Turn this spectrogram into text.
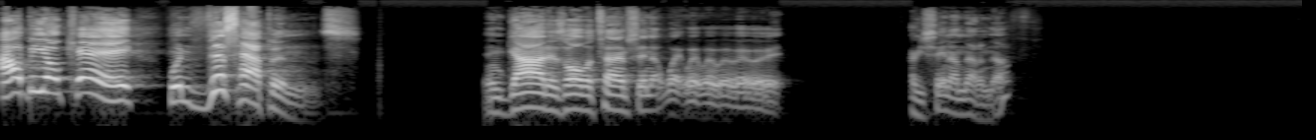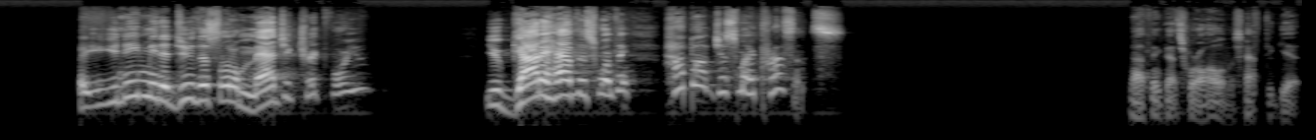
I'll be okay when this happens. And God is all the time saying, wait, wait, wait, wait, wait, wait. Are you saying I'm not enough? You need me to do this little magic trick for you? You got to have this one thing? How about just my presence? And I think that's where all of us have to get.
